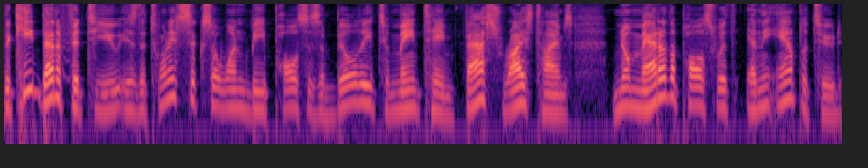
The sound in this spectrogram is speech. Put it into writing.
The key benefit to you is the 2601B Pulse's ability to maintain fast rise times no matter the pulse width and the amplitude,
